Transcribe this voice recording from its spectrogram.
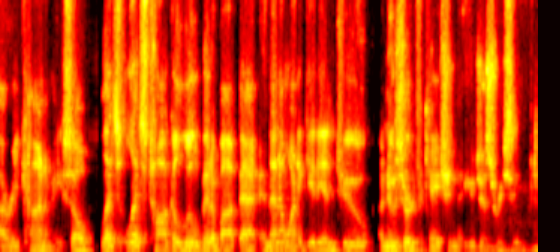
our economy. So let's let's talk a little bit about that, and then I want to get into a new certification that you just received.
